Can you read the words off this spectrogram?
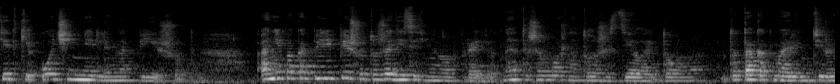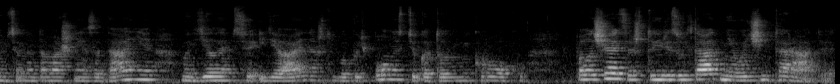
детки очень медленно пишут. Они пока перепишут, уже 10 минут пройдет. Но это же можно тоже сделать дома. То так как мы ориентируемся на домашнее задание, мы делаем все идеально, чтобы быть полностью готовыми к уроку. Получается, что и результат не очень-то радует.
